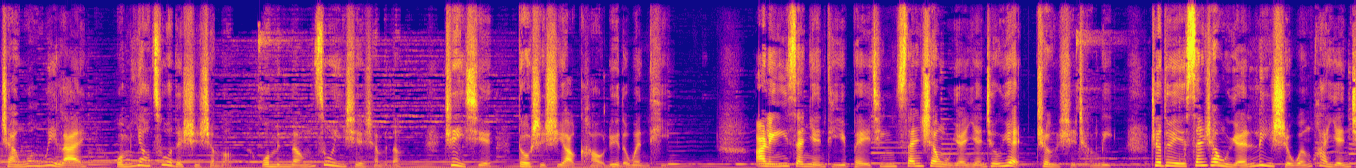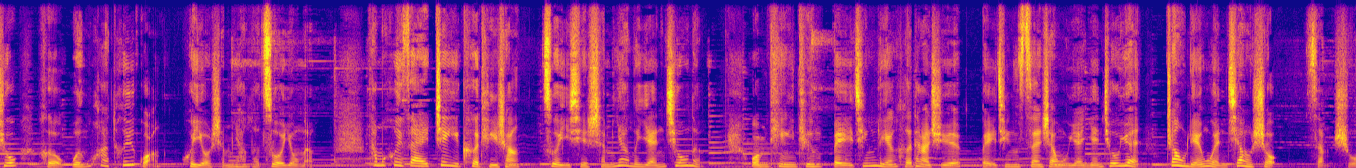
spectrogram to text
展望未来。我们要做的是什么？我们能做一些什么呢？这些都是需要考虑的问题。二零一三年底，北京三山五园研究院正式成立。这对三山五园历史文化研究和文化推广会有什么样的作用呢？他们会在这一课题上做一些什么样的研究呢？我们听一听北京联合大学北京三山五园研究院赵连稳教授怎么说。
